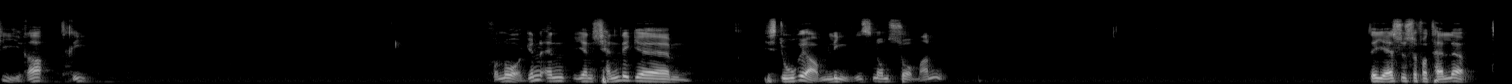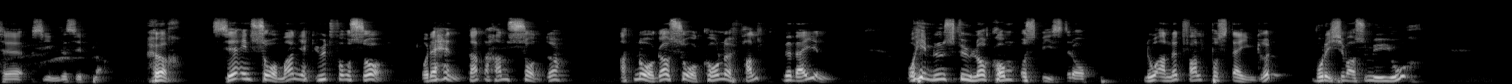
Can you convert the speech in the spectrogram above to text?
Fire, tre. For noen en gjenkjennelig eh, historie om lignelsen om såmannen. Det er Jesus som forteller til sine disipler. Hør, se en såmann gikk ut for å så. Og det hendte at han sådde, at noe av såkornet falt ved veien. Og himmelens fugler kom og spiste det opp. Noe annet falt på steingrunn, hvor det ikke var så mye jord.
